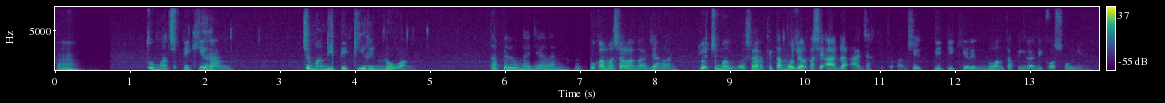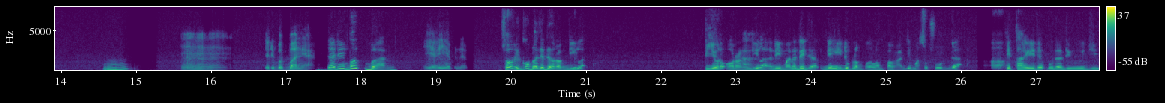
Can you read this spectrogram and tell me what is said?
Mm-mm. too much pikiran cuman dipikirin doang tapi lu nggak jalan bukan masalah nggak jalan lu cuma sekarang kita mau jalan pasti ada aja gitu kan sih dipikirin doang tapi nggak dikosongin Mm. Hmm. Jadi beban ya? jadi beban Iya, iya benar. sorry gue belajar dari orang gila pure orang Ah. gila di mana dia dia hidup lempeng-lempeng aja masuk surga Oh. kita hidup udah diuji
